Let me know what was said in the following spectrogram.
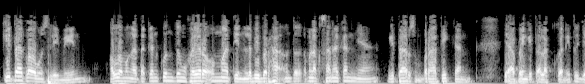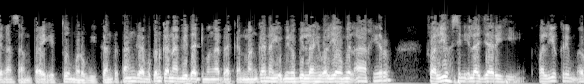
kita kaum muslimin Allah mengatakan kuntum khaira ummatin. Lebih berhak untuk melaksanakannya. Kita harus memperhatikan. Ya apa yang kita lakukan itu jangan sampai itu merugikan tetangga. Bukankah Nabi tadi mengatakan mangkana yu'minu billahi wal yaumil akhir falyuhsin ila jarihi. Falyukrim eh,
